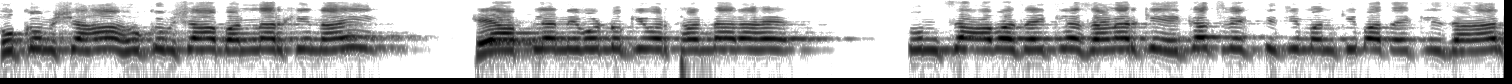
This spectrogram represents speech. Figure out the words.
हुकुमशहा हुकुमशहा बनणार की नाही हे आपल्या निवडणुकीवर ठरणार आहे. तुमचा आवाज ऐकला जाणार की एकाच व्यक्तीची मन की बात ऐकली जाणार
